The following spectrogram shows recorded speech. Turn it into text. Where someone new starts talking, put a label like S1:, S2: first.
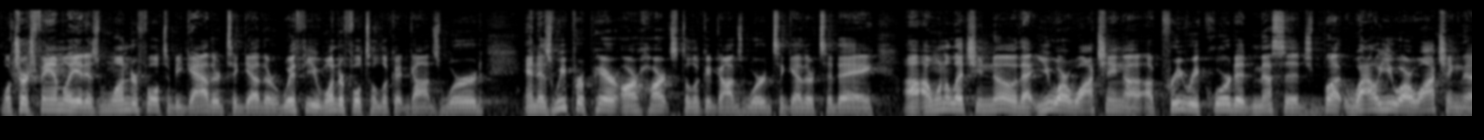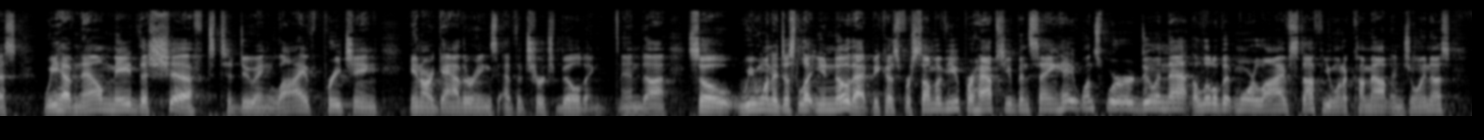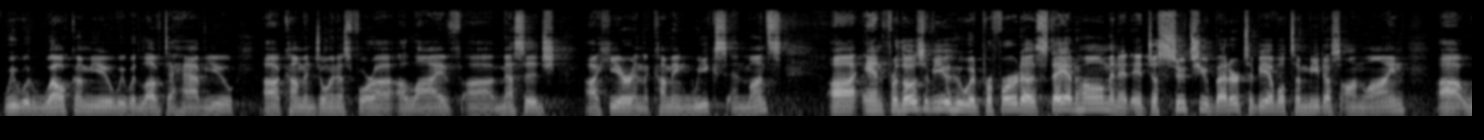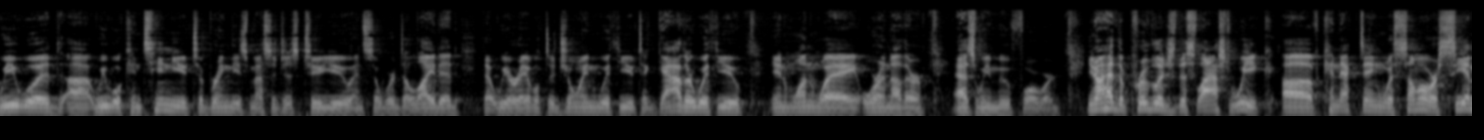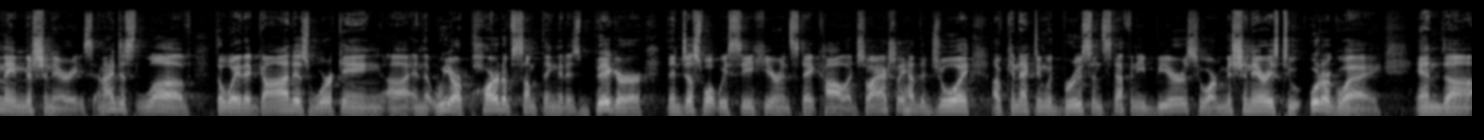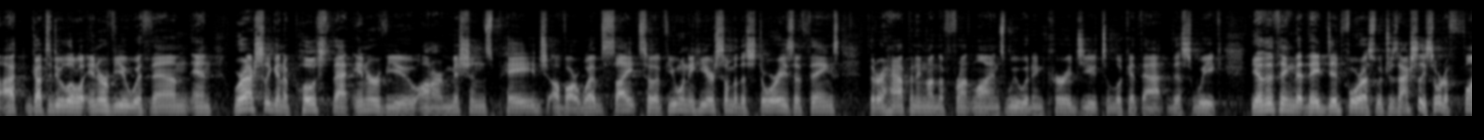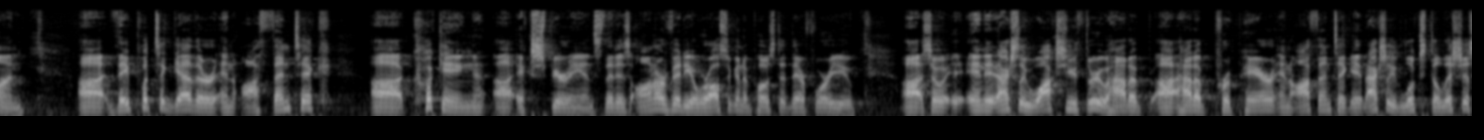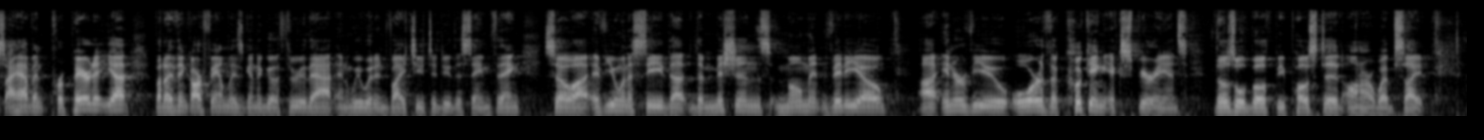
S1: Well, church family, it is wonderful to be gathered together with you, wonderful to look at God's Word. And as we prepare our hearts to look at God's Word together today, uh, I want to let you know that you are watching a, a pre recorded message, but while you are watching this, we have now made the shift to doing live preaching in our gatherings at the church building. And uh, so we want to just let you know that because for some of you, perhaps you've been saying, hey, once we're doing that, a little bit more live stuff, you want to come out and join us. We would welcome you. We would love to have you uh, come and join us for a, a live uh, message uh, here in the coming weeks and months. Uh, and for those of you who would prefer to stay at home and it, it just suits you better to be able to meet us online, uh, we, would, uh, we will continue to bring these messages to you. And so we're delighted that we are able to join with you, to gather with you in one way or another as we move forward. You know, I had the privilege this last week of connecting with some of our CMA missionaries, and I just love the way that God is working uh, and that we are part of something that is bigger than just what we see here in State College. So I actually had the joy of connecting with Bruce and Stephanie Beers, who are missionaries to Uruguay. And uh, I got to do a little interview with them, and we're actually going to post that interview on our missions page of our website. So if you want to hear some of the stories of things that are happening on the front lines, we would encourage you to look at that this week. The other thing that they did for us, which was actually sort of fun, uh, they put together an authentic uh, cooking uh, experience that is on our video. We're also going to post it there for you. Uh, so, and it actually walks you through how to, uh, how to prepare an authentic. It actually looks delicious. I haven't prepared it yet, but I think our family is going to go through that, and we would invite you to do the same thing. So, uh, if you want to see the, the missions moment video, uh, interview, or the cooking experience, those will both be posted on our website.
